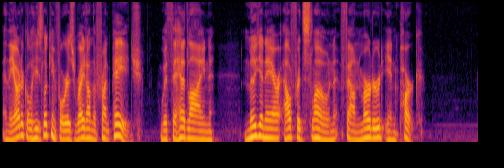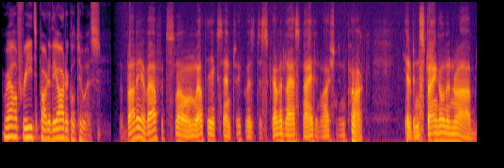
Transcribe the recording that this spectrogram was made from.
And the article he's looking for is right on the front page with the headline Millionaire Alfred Sloan Found Murdered in Park. Ralph reads part of the article to us. The body of Alfred Sloan, wealthy eccentric, was discovered last night in Washington Park. He had been strangled and robbed.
